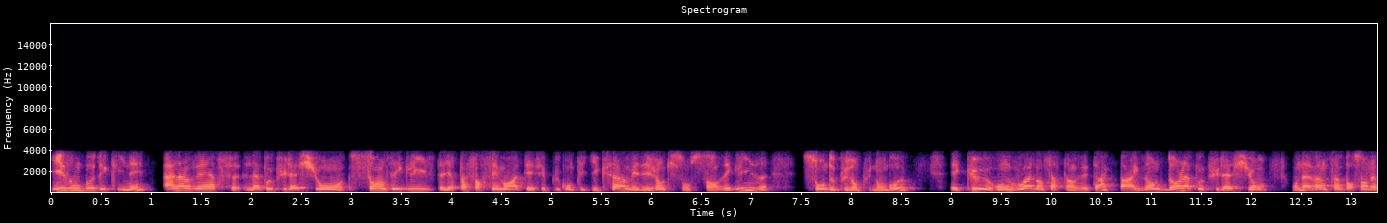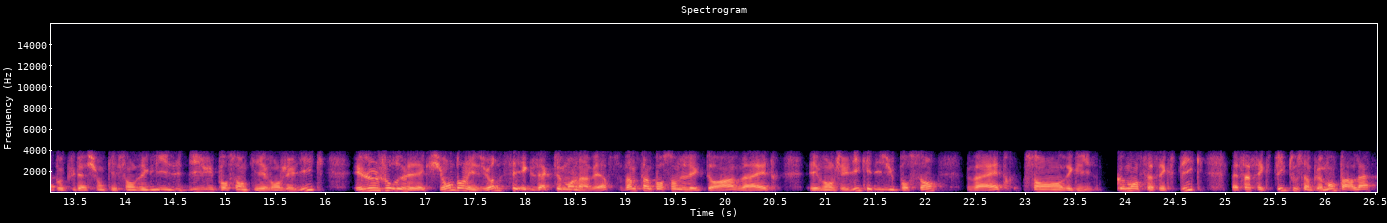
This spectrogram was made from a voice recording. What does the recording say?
ils ont beau décliner, à l'inverse, la population sans église, c'est-à-dire pas forcément athée, c'est plus compliqué que ça, mais des gens qui sont sans église sont de plus en plus nombreux et que on voit dans certains États, par exemple, dans la population, on a 25% de la population qui est sans église et 18% qui est évangélique, et le jour de l'élection, dans les urnes, c'est exactement l'inverse. 25% de l'électorat va être évangélique et 18% va être sans église. Comment ça s'explique? Ben, Ça s'explique tout simplement par la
